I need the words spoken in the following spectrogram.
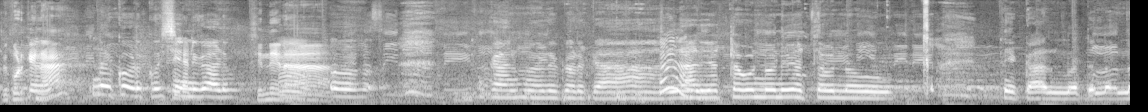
మీ కొడుకేనా? నా కొడుకు చిన్నగాడు. చిన్నేనా? కాన్మాడు కొడుక. నాడు ఎట్లా ఉన్నావు నువ్వు ఎట్లా ఉన్నావు? నీ నాన్న.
